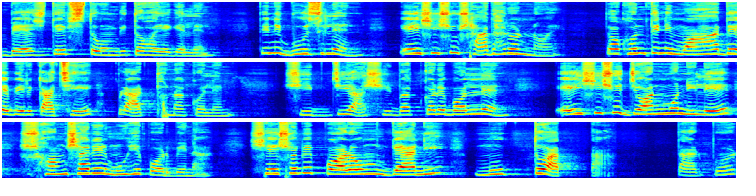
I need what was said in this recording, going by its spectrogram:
ব্যাসদেব স্তম্ভিত হয়ে গেলেন। তিনি বুঝলেন, এই শিশু সাধারণ নয়। তখন তিনি মহাদেবের কাছে প্রার্থনা করলেন। শিবজি আশীর্বাদ করে বললেন, এই শিশু জন্ম নিলে সংসারের মুহে পড়বে না। সেসবে পরম জ্ঞানী, মুক্ত আত্মা। তারপর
